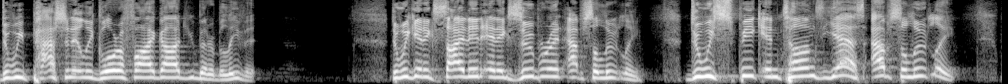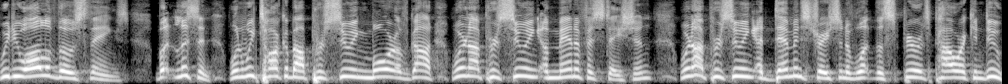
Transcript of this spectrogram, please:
do we passionately glorify God? You better believe it. Do we get excited and exuberant? Absolutely. Do we speak in tongues? Yes, absolutely. We do all of those things. But listen, when we talk about pursuing more of God, we're not pursuing a manifestation. We're not pursuing a demonstration of what the Spirit's power can do.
